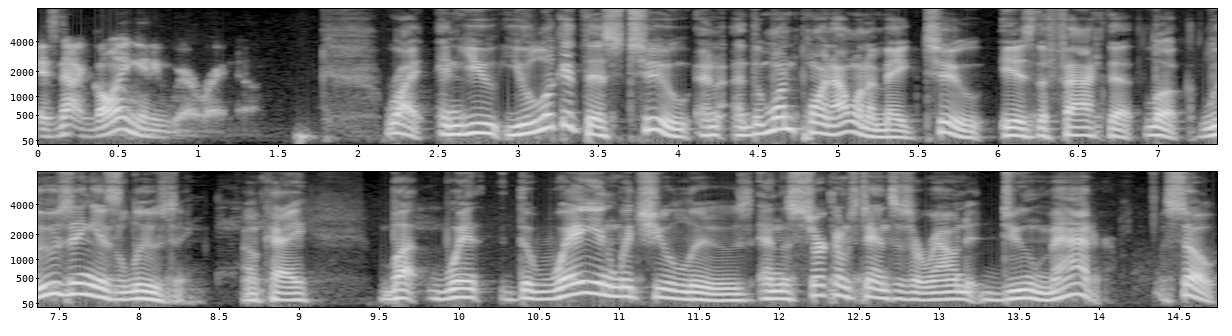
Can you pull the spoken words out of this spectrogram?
is not going anywhere right now. Right. And you you look at this too, and the one point I want to make too is the fact that look, losing is losing. Okay. But with the way in which you lose and the circumstances around it do matter. So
